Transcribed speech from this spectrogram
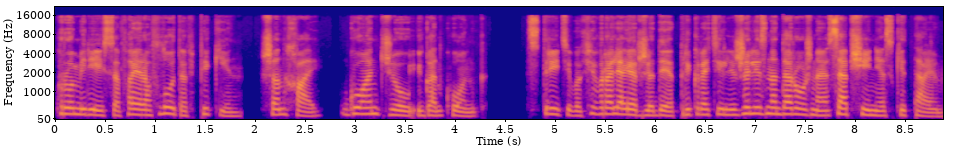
кроме рейсов аэрофлота в Пекин, Шанхай, Гуанчжоу и Гонконг. С 3 февраля РЖД прекратили железнодорожное сообщение с Китаем.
